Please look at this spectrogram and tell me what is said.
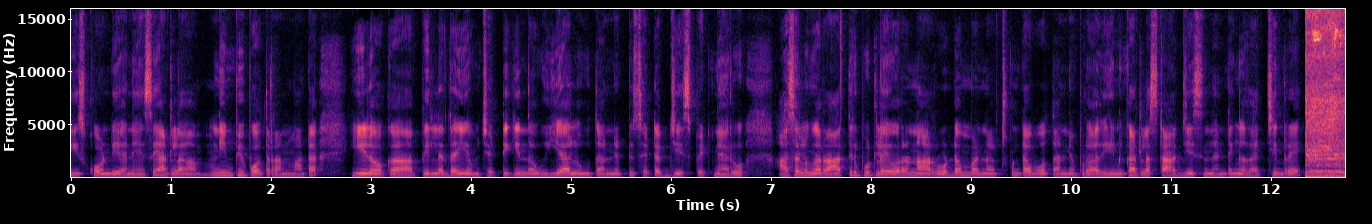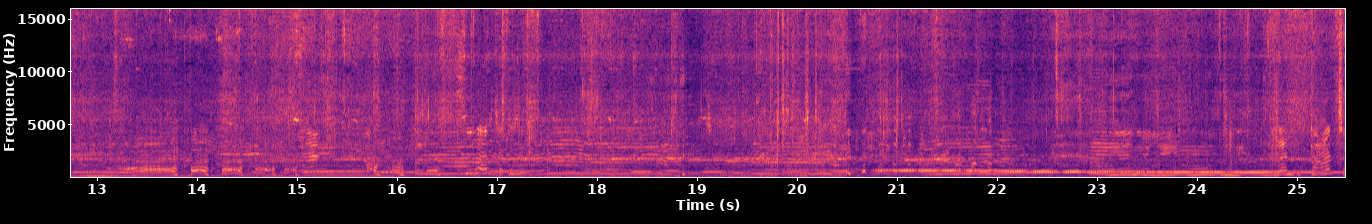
తీసుకోండి అనేసి అట్లా నింపిపోతారు అనమాట ఈడ ఒక పిల్ల దయ్యం చెట్టు కింద ఉయ్యాలు అన్నట్టు సెటప్ చేసి పెట్టినారు. అసలు ఇంకా రాత్రిపూట్ల ఎవరన్నా ఆ రోడ్డు అంబడి నడుచుకుంటా పోతా అన్నప్పుడు అది ఇంకా అట్లా స్టార్ట్ చేసిందంటే ఇంకా వచ్చిండ్రే ఏంది ఊగుతుంది దానికి టార్చ్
